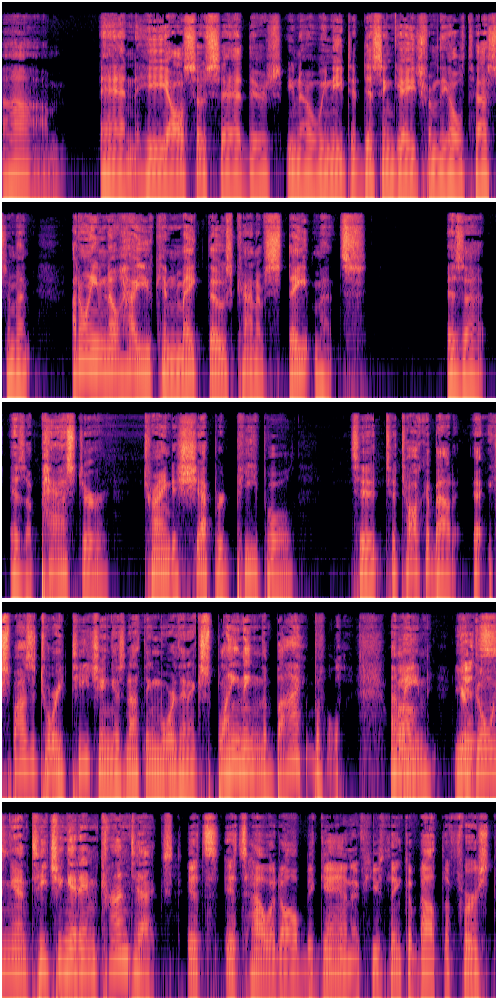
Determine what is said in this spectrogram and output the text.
Um, and he also said there's, you know, we need to disengage from the Old Testament I don't even know how you can make those kind of statements as a as a pastor trying to shepherd people to to talk about uh, expository teaching is nothing more than explaining the Bible. I well, mean, you're going and teaching it in context. It's it's how it all began. If you think about the first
